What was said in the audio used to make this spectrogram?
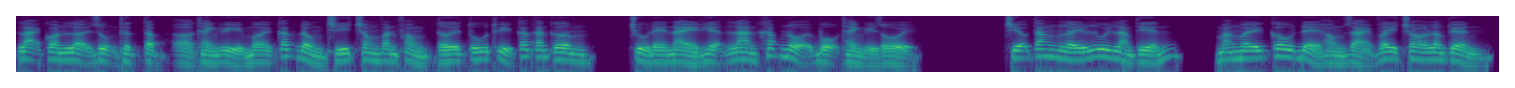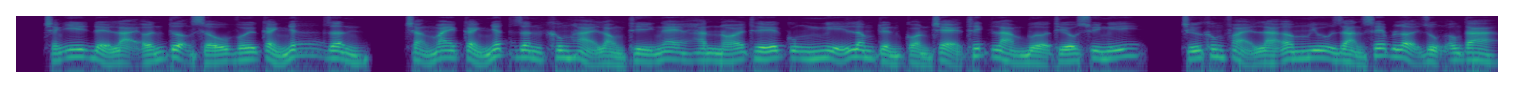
lại còn lợi dụng thực tập ở thành ủy mời các đồng chí trong văn phòng tới tú thủy các ăn cơm, chủ đề này hiện lan khắp nội bộ thành ủy rồi. Triệu Tăng lấy lui làm tiến, mang mấy câu để hòng giải vây cho Lâm Tuyền, tránh y để lại ấn tượng xấu với cảnh nhất dân. Chẳng may cảnh nhất dân không hài lòng thì nghe hắn nói thế cũng nghĩ Lâm Tuyền còn trẻ thích làm bừa thiếu suy nghĩ, chứ không phải là âm mưu dàn xếp lợi dụng ông ta.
